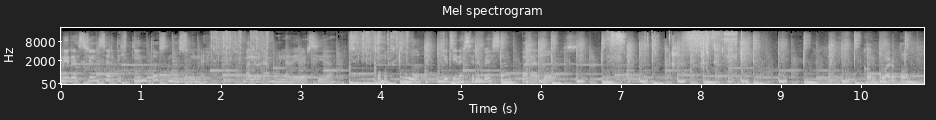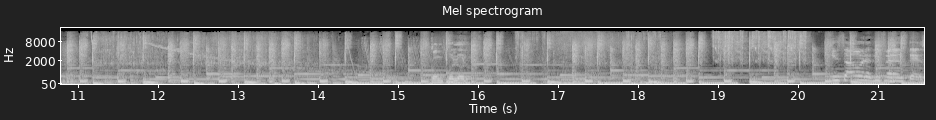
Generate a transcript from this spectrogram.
Generación ser distintos nos une. Valoramos la diversidad. Como escudo que tiene cerveza para todos. Con cuerpo. Con color. y sabores diferentes.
